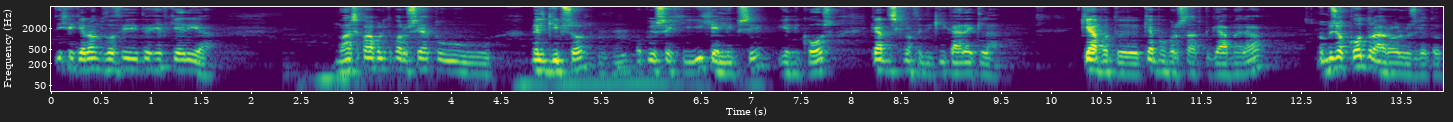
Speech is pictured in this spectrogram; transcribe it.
Είχε καιρό να του δοθεί τέτοια ευκαιρία. Μου άρεσε πάρα πολύ και η παρουσία του Μελ Γκίψον, ο οποίος είχε λείψει γενικώς και από τη σκηνοθετική καρέκλα και από, το, και από μπροστά από την κάμερα. Νομίζω κόντρα ρόλος για τον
